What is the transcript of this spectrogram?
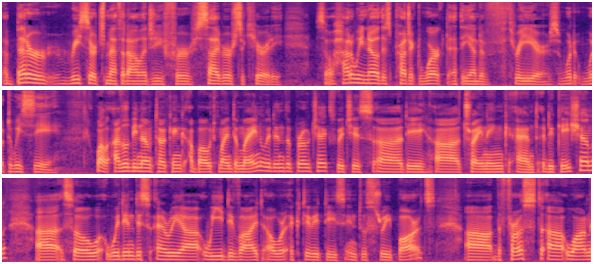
a better research methodology for cybersecurity. So how do we know this project worked at the end of three years? What what do we see? Well, I will be now talking about my domain within the projects, which is uh, the uh, training and education. Uh, so within this area, we divide our activities into three parts. Uh, the first uh, one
